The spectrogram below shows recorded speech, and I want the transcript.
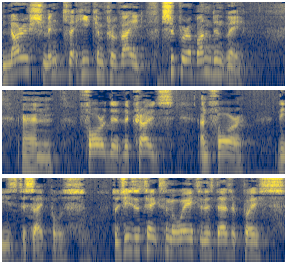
nourishment that he can provide superabundantly um, for the, the crowds and for these disciples. So Jesus takes them away to this desert place,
